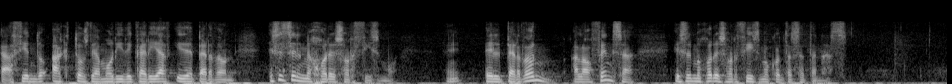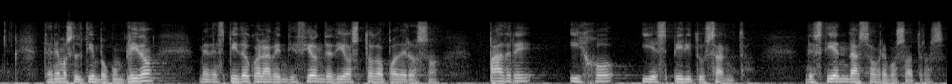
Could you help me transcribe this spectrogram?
haciendo actos de amor y de caridad y de perdón. Ese es el mejor exorcismo. ¿eh? El perdón a la ofensa es el mejor exorcismo contra Satanás. Tenemos el tiempo cumplido. Me despido con la bendición de Dios Todopoderoso, Padre, Hijo y Espíritu Santo. Descienda sobre vosotros.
